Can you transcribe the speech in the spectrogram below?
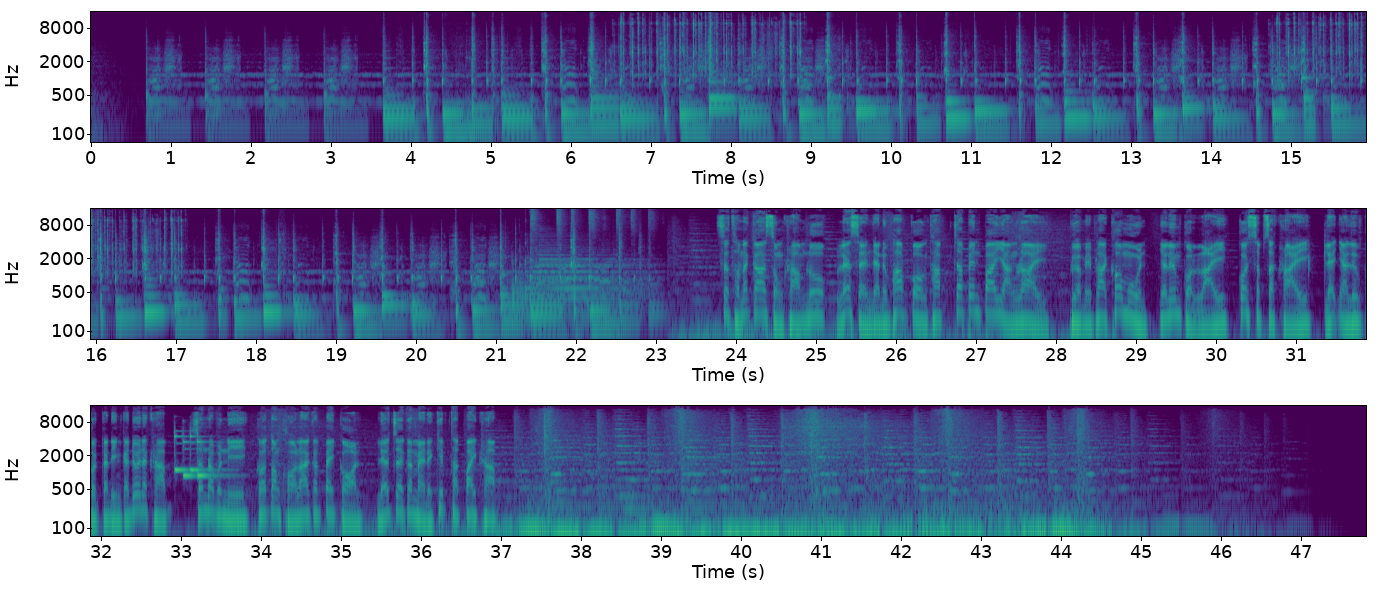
สถานการณ์สงครามโลก และแสนยานุภาพกองทัพจะเป็นไปอย่างไร เพื่อไม่พลาดข้อมูล อย่าลืมกดไลค์กด Subscribe และอย่าลืมกดกระดิ่งกันด้วยนะครับสำหรับวันนี้ก็ต้องขอลากันไปก่อน แล้วเจอกันใหม่ในคลิปถัดไปครับ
